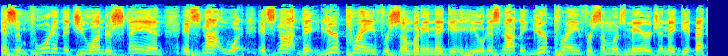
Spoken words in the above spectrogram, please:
It's important that you understand it's not what it's not that you're praying for somebody and they get healed. It's not that you're praying for someone's marriage and they get back.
